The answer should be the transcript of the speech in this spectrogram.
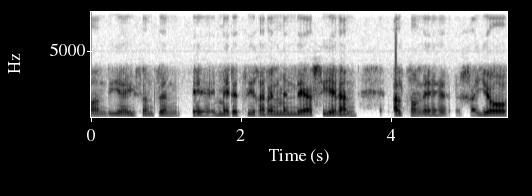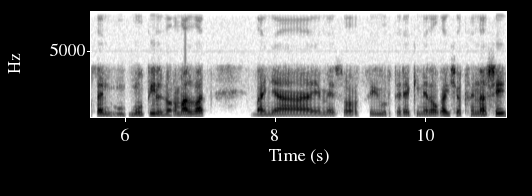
handia izan zen, e, meretzi garren mende hasieran altzon e, jaio zen mutil normal bat, baina emez hortzi urterekin edo gaixotzen hasi,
